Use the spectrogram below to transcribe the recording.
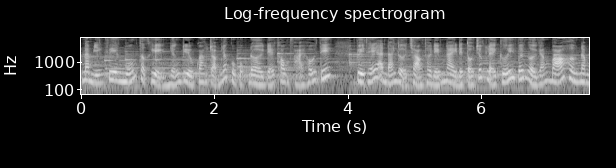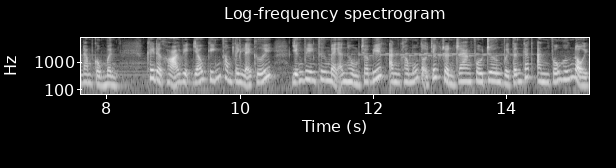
Nam diễn viên muốn thực hiện những điều quan trọng nhất của cuộc đời để không phải hối tiếc. Vì thế anh đã lựa chọn thời điểm này để tổ chức lễ cưới với người gắn bó hơn 5 năm cùng mình. Khi được hỏi việc giấu kín thông tin lễ cưới, diễn viên Thương Mệnh Anh Hùng cho biết anh không muốn tổ chức rình rang phô trương vì tính cách anh vốn hướng nội.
